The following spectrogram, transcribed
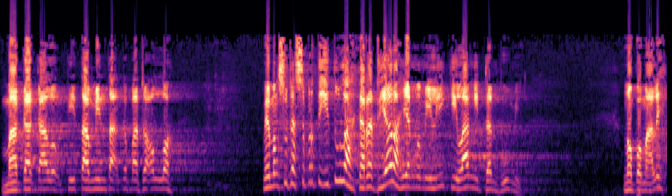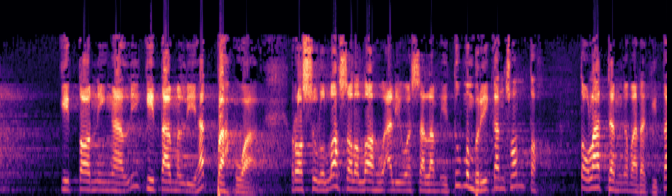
Maka kalau kita minta kepada Allah memang sudah seperti itulah karena dialah yang memiliki langit dan bumi. Nopo malih kita ningali, kita melihat bahwa Rasulullah Shallallahu Alaihi Wasallam itu memberikan contoh toladan kepada kita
